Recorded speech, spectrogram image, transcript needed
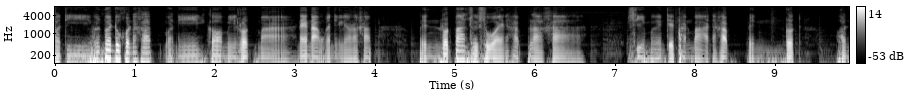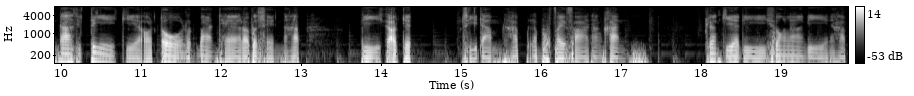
วัสดีเพื่อนๆทุกคนนะครับ วันนี้ก็มีรถมาแนะนำกันอีกแล้วนะครับ เป็นรถบ้านสวยๆนะครับ ราคา 47,000 บาทนะครับ เป็นรถ Honda City เกียร์ออโต้รถบ้านแท้ 100%นะครับ ปี 97 สีดำนะครับ ระบบไฟฟ้าทั้งคัน เครื่องเกียร์ดีช่วงล่างดีนะครับ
